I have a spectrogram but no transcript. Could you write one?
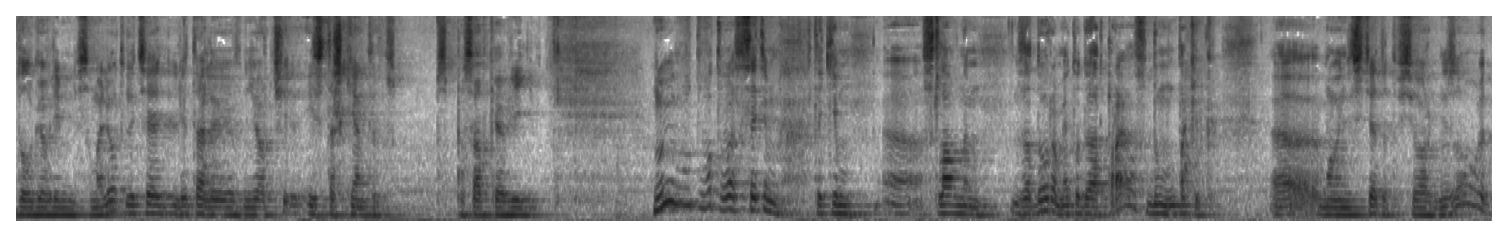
долгое время самолеты летели, летали в Нью-Йорк из Ташкента с посадкой в Риге. Ну и вот, вот с этим таким э, славным задором я туда отправился. Думаю, ну, так как э, мой университет это все организовывает,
